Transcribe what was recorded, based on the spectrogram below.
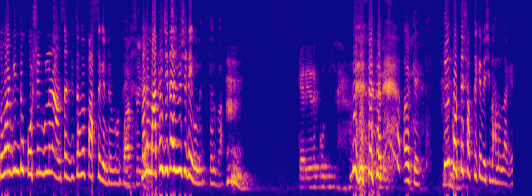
তোমার কিন্তু কোশ্চেনগুলোর আনসার দিতে হবে পাঁচ সেকেন্ডের মধ্যে। মানে মাথায় যেটা আসবে সেটাই বলে দিতে ফেলবা। ক্যারিয়ারে কত ওকে কি করতে সব থেকে বেশি ভালো লাগে?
